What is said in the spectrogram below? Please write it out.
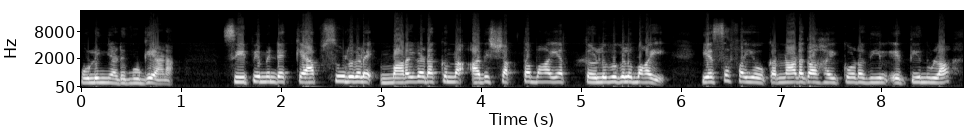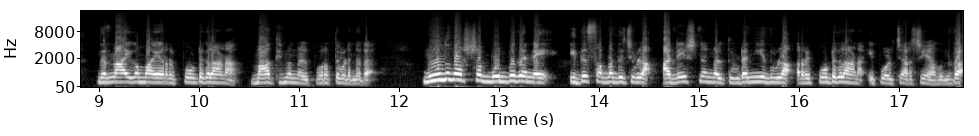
പൊളിഞ്ഞടുങ്ങുകയാണ്. സി പി എമ്മിന്റെ ക്യാപ്സൂളുകളെ മറികടക്കുന്ന അതിശക്തമായ തെളിവുകളുമായി S F I O Karnataka ഹൈക്കോടതിയിൽ എത്തിയെന്നുള്ള നിർണായകമായ റിപ്പോർട്ടുകളാണ് മാധ്യമങ്ങൾ പുറത്തുവിടുന്നത്. മൂന്ന് വർഷം മുൻപ് തന്നെ ഇത് സംബന്ധിച്ചുള്ള അന്വേഷണങ്ങൾ തുടങ്ങിയെന്നുള്ള റിപ്പോർട്ടുകളാണ് ഇപ്പോൾ ചർച്ചയാകുന്നത്.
